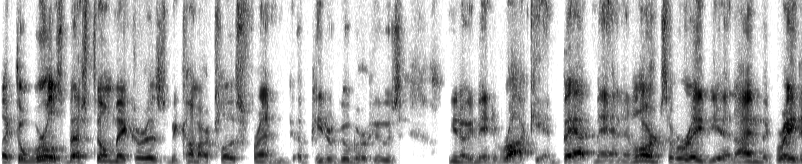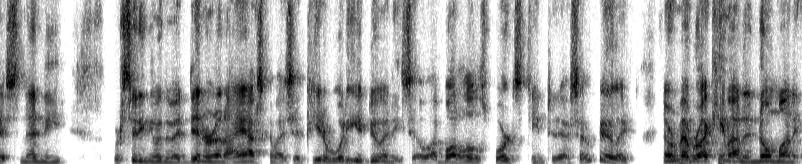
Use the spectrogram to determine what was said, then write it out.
Like the world's best filmmaker has become our close friend, uh, Peter Guber, who's, you know, he made Rocky and Batman and Lawrence of Arabia and I'm the greatest. And then he, we're sitting with him at dinner and I asked him, I said, Peter, what are you doing? He said, Oh, I bought a little sports team today. I said, Really? Now remember, I came out of no money.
